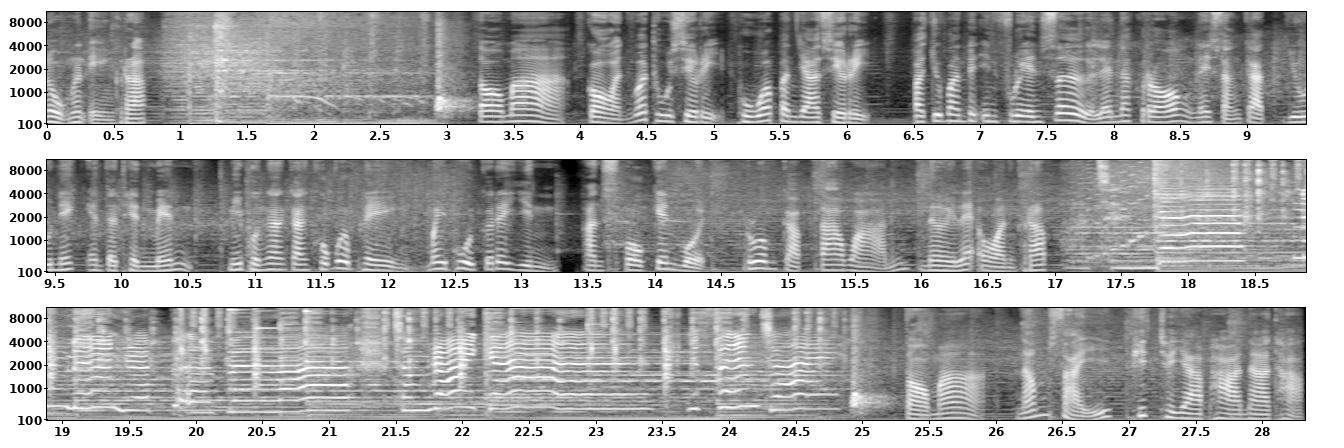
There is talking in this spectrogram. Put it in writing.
โลกนั่นเองครับต่อมาก่อนวัตถุสิริภูวปัญญาสิริ ปัจจุบันเป็นอินฟลูเอนเซอร์และนักร้องในสังกัด Unique Entertainment มีผลงานการ cover เพลง ไม่พูดก็ได้ยิน Unspoken Word ร่วมกับตาหวาน เนยและออนครับต่อมาน้ำใส พิชยาพานาถา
